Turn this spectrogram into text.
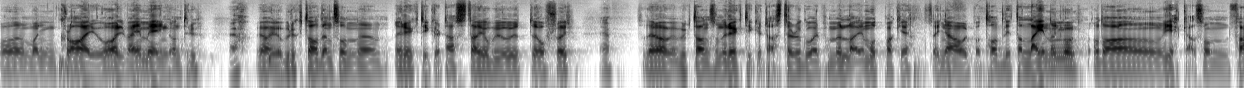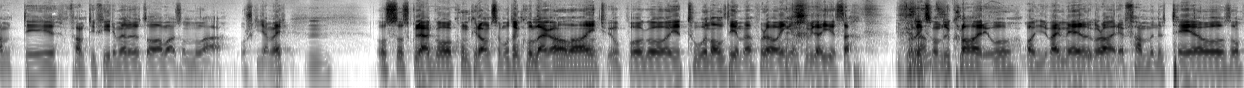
og man klarer jo all vei mer enn kan tro. Ja. Vi har jo brukt da en sånn uh, røykdykkertest. Jeg jobber jo ute offshore. Ja. Så der har vi brukt da en sånn røykdykkertest der du går på mølla i motbakke. Så den har jeg holdt på å tatt litt alene noen gang. Og da gikk jeg sånn 50, 54 minutter, og da var jeg sånn Nå jeg orker ikke mer. Og så skulle jeg gå konkurranse mot en kollega, og da endte vi opp å gå i to og en halv time. For det var ingen som ville gi seg. For Så liksom, du klarer jo all vei mer, du klarer fem minutter til og sånn.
